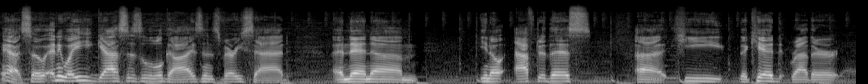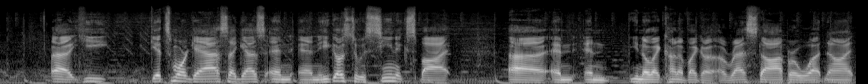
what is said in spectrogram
Yeah. So anyway, he gasses the little guys, and it's very sad. And then, um, you know, after this, uh, he, the kid, rather, uh, he gets more gas, I guess, and and he goes to a scenic spot, uh, and and you know, like kind of like a, a rest stop or whatnot,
